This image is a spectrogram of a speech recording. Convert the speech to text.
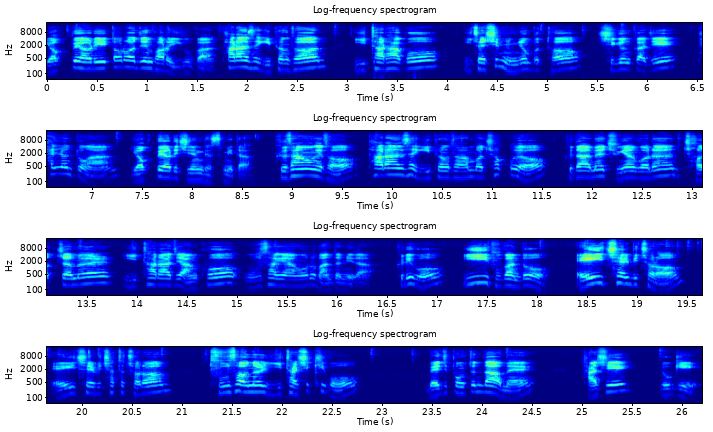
역배열이 떨어진 바로 이 구간. 파란색 이평선 이탈하고 2016년부터 지금까지 8년 동안 역배열이 진행됐습니다. 그 상황에서 파란색 이평선 한번 쳤고요. 그 다음에 중요한 거는 저점을 이탈하지 않고 우상향으로 만듭니다. 그리고 이 구간도 HLB처럼 HLB 차트처럼 두 선을 이탈시키고 매집봉 뜬 다음에 다시 여기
